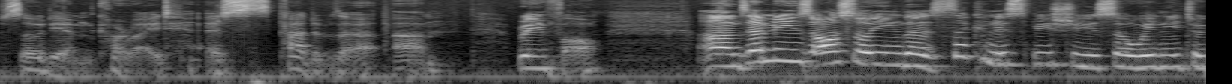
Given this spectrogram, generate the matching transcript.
Sodium chloride as part of the um, rainfall. Um, that means also in the secondary species, so we need to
